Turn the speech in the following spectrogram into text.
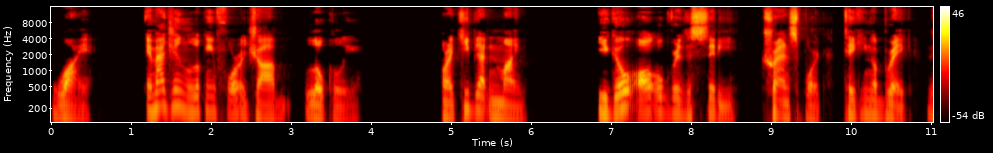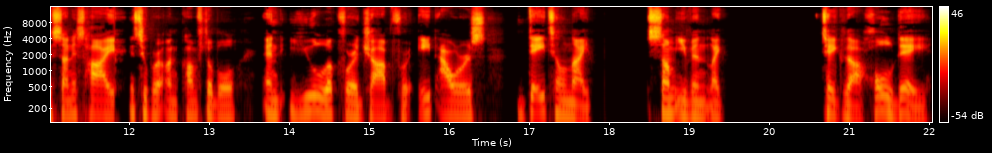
Why? Imagine looking for a job locally. All right keep that in mind you go all over the city transport taking a break. The sun is high it's super uncomfortable and you look for a job for eight hours day till night. Some even like take the whole day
